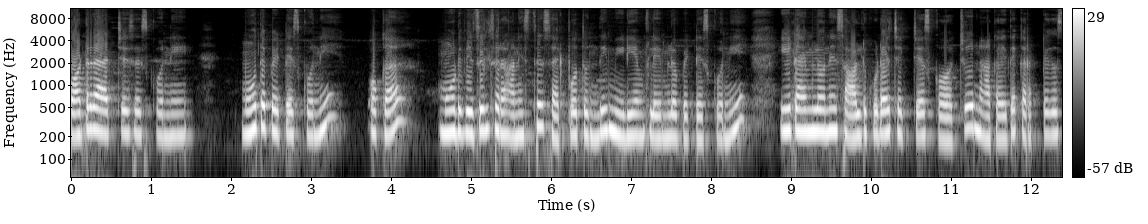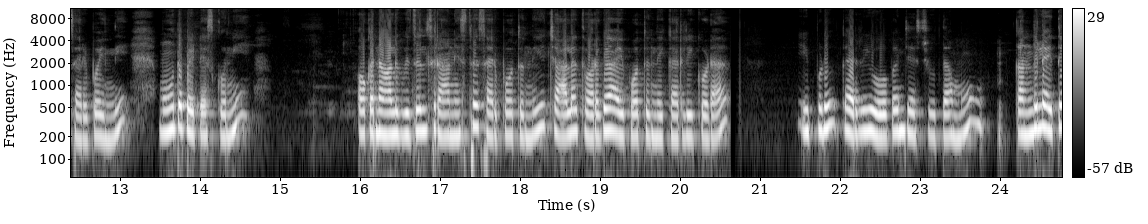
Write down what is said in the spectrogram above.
వాటర్ యాడ్ చేసేసుకొని మూత పెట్టేసుకొని ఒక మూడు విజిల్స్ రానిస్తే సరిపోతుంది మీడియం ఫ్లేమ్లో పెట్టేసుకొని. ఈ టైంలోనే సాల్ట్ కూడా చెక్ చేసుకోవచ్చు. నాకైతే కరెక్ట్గా సరిపోయింది. మూత పెట్టేసుకొని ఒక నాలుగు విజిల్స్ రానిస్తే సరిపోతుంది. చాలా త్వరగా అయిపోతుంది కర్రీ కూడా. ఇప్పుడు కర్రీ ఓపెన్ చేసి చూద్దాము. కందులు అయితే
